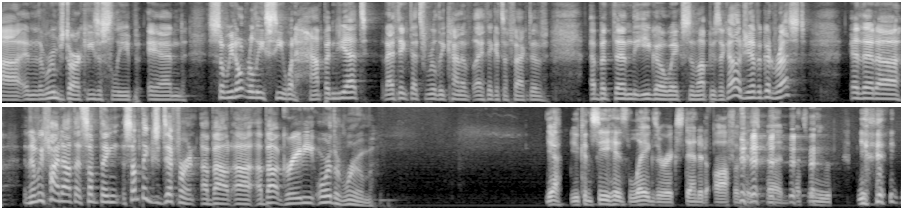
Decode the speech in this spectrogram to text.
uh, and the room's dark. He's asleep, and so we don't really see what happened yet. And I think that's really kind of I think it's effective. Uh, but then the ego wakes him up. He's like, "Oh, did you have a good rest?" And then uh, and then we find out that something something's different about uh, about Grady or the room. Yeah, you can see his legs are extended off of his bed. That's when you you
